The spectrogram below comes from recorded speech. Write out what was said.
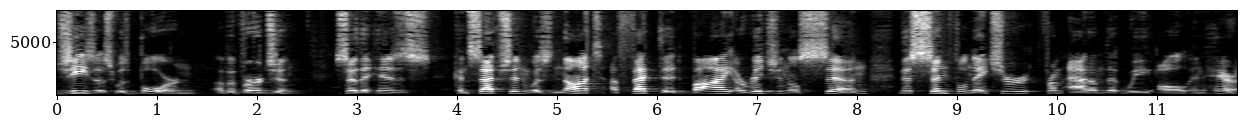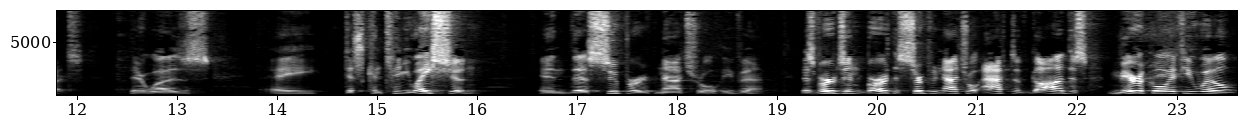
Jesus was born of a virgin so that his Conception was not affected by original sin, this sinful nature from Adam that we all inherit. There was a discontinuation in this supernatural event. This virgin birth, this supernatural act of God, this miracle, if you will,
